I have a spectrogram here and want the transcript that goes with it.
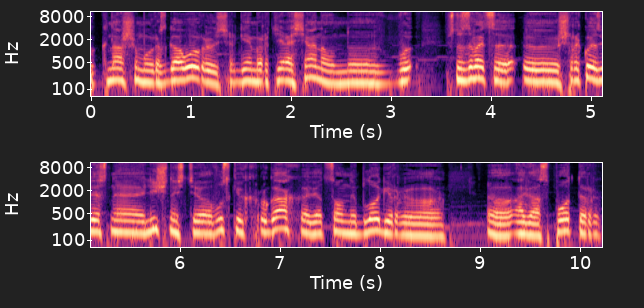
э, к нашему разговору Сергея Мартиросяна. Он, что называется, широко известная личность в узких кругах, авиационный блогер, авиаспоттер,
